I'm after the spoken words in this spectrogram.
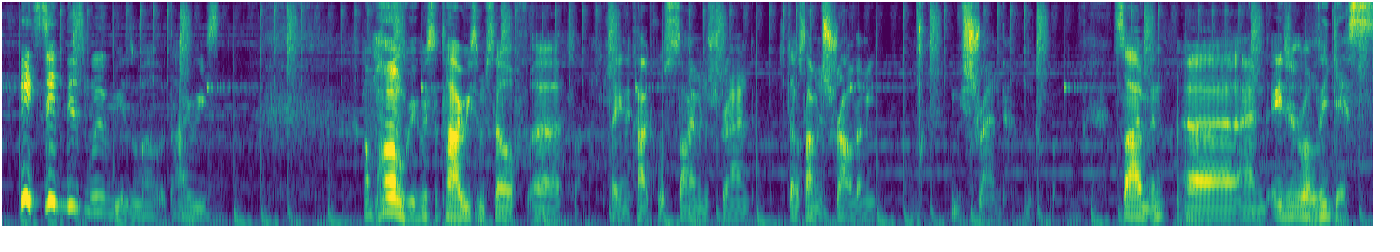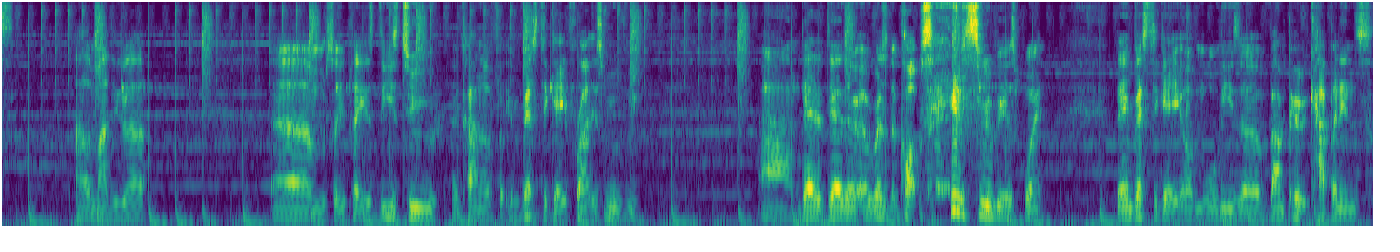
he's in this movie as well. Tyrese, I'm hungry. Mr. Tyrese himself, uh, playing a character called Simon Strand. Simon Stroud, I mean, Strand. Simon uh, and Agent Rodriguez, Al Madrigal. Um, so he plays these two and kind of investigate throughout this movie and they're, they're the resident cops in this movie at this point. They investigate um, all these uh, vampiric happenings.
